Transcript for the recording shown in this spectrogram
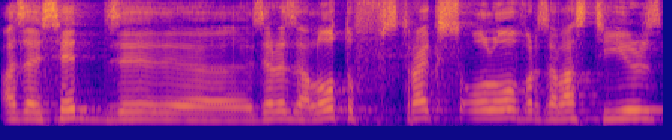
As I said, the, there is a lot of strikes all over the last years,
